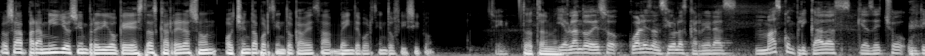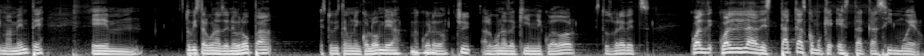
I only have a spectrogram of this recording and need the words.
o sea, para mí yo siempre digo que estas carreras son 80% cabeza, 20% físico. Sí. Totalmente. Y hablando de eso, ¿cuáles han sido las carreras más complicadas que has hecho últimamente? Em, Tuviste algunas en Europa, estuviste en una en Colombia, me acuerdo. Sí. Algunas aquí en Ecuador, estos brevets. ¿Cuál, ¿Cuál la destacas como que esta casi muero?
